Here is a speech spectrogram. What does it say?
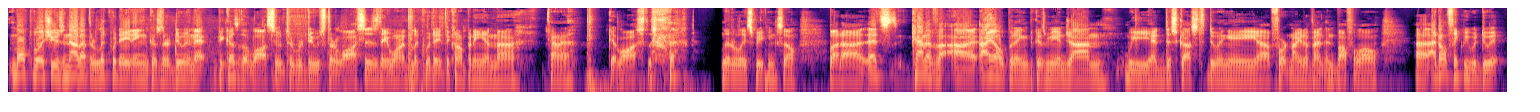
multiple issues, and now that they're liquidating because they're doing that because of the lawsuit to reduce their losses, they want to liquidate the company and uh, kind of get lost, literally speaking. So, but uh, that's kind of uh, eye opening because me and John we had discussed doing a uh, Fortnite event in Buffalo. Uh, I don't think we would do it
